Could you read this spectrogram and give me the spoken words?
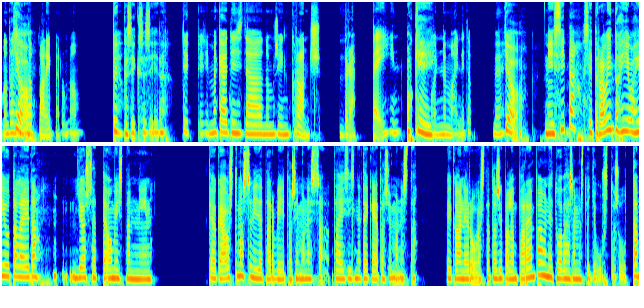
Mä taisin Joo. ottaa pari perunaa. Tykkäsitkö se siitä? Tykkäsin. Mä käytin sitä tommosiin crunch-wrappeihin. Okei. Voin ne mainita. Joo. Niin sitä, sit ravintohiivahiutaleita, jos ette omista, niin käykää ostamassa. Niitä tarvii tosi monessa, tai siis ne tekee tosi monesta vegaaniruoasta tosi paljon parempaa. Ne tuo vähän semmoista juustosuutta.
